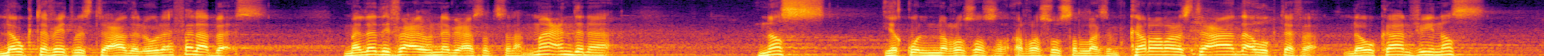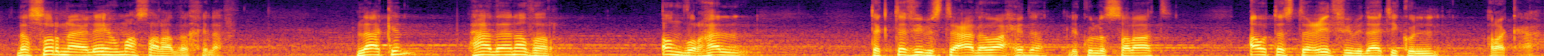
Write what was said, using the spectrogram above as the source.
لو اكتفيت بالاستعاذة الأولى فلا بأس. ما الذي فعله النبي عليه الصلاة والسلام؟ ما عندنا نص يقول إن الرسول الرسول صلى الله عليه وسلم كرر الاستعاذة أو اكتفى. لو كان في نص لصرنا إليه وما صار هذا الخلاف. لكن هذا نظر. انظر هل تكتفي باستعاذة واحدة لكل الصلاة أو تستعيذ في بداية كل ركعة.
